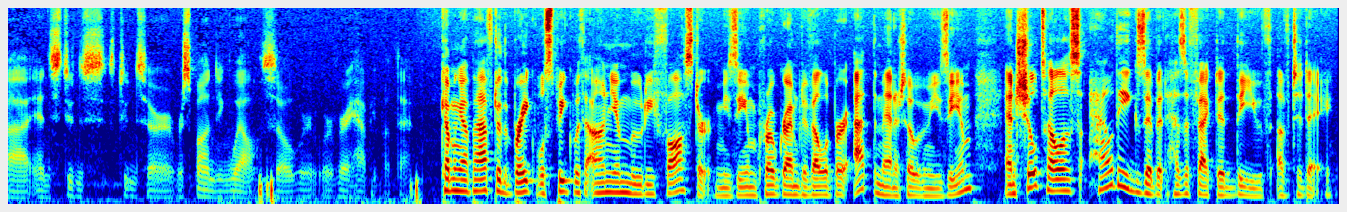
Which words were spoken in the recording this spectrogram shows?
Uh, and students students are responding well, so we're, we're very happy about that. Coming up after the break, we'll speak with Anya Moody Foster, museum program developer at the Manitoba Museum, and she'll tell us how the exhibit has affected the youth of today.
